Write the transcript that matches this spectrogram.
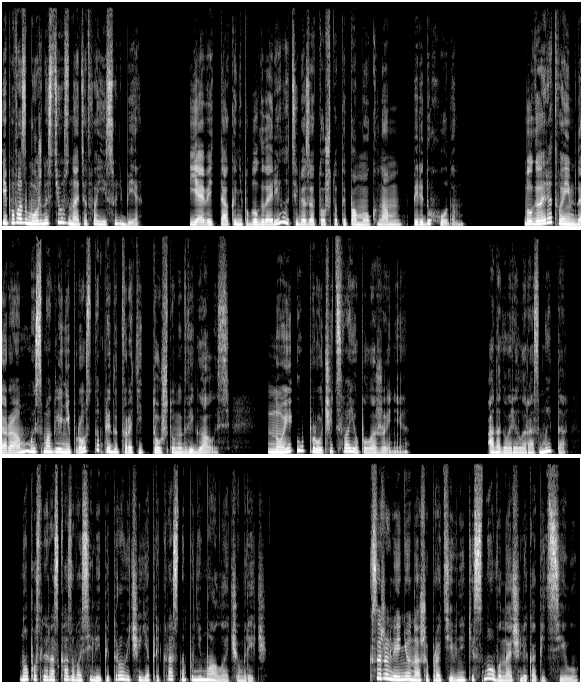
и по возможности узнать о твоей судьбе. Я ведь так и не поблагодарила тебя за то, что ты помог нам перед уходом. Благодаря твоим дарам мы смогли не просто предотвратить то, что надвигалось, но и упрочить свое положение. Она говорила размыто, но после рассказа Василия Петровича я прекрасно понимала, о чем речь. К сожалению, наши противники снова начали копить силу.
